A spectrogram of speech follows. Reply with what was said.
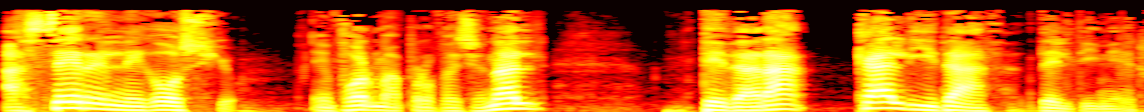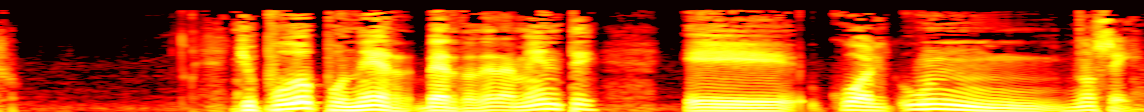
Hacer el negocio en forma profesional te dará calidad del dinero. Yo puedo poner verdaderamente eh, un, no sé,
